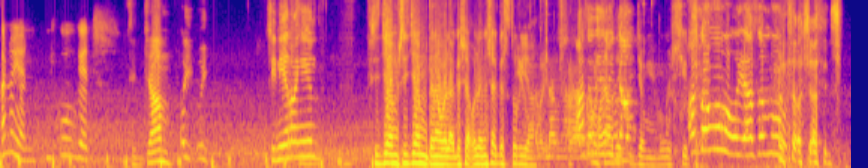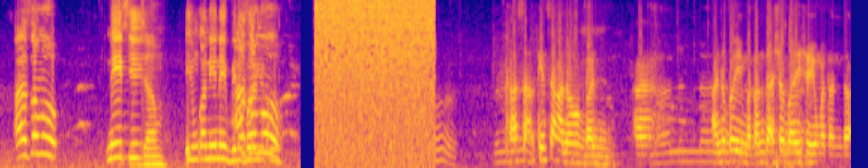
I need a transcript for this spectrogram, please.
Ano yan? Hindi ko gets. Si Jam. Uy, uy. Sinirang yung... Si Jam, si Jam. Tana, wala ka siya. Wala na siya gastorya. Asa mo dito? si Jam. Bullshit. Asa mo? Uy, asa mo? Asa mo? Nate, Si Jam. yung kanina yung Asa binabaril mo? ko. Asa, kinsa ano, bad? Ah, ano ba yung matanda siya ba? Siya yung matanda.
